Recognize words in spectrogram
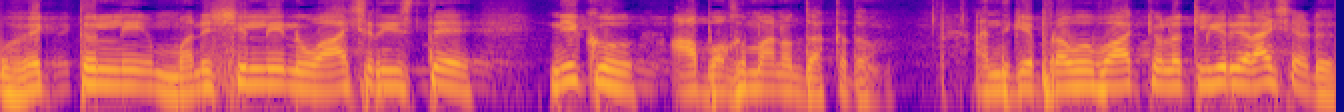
వ్యక్తుల్ని మనుషుల్ని నువ్వు ఆశ్రయిస్తే నీకు ఆ బహుమానం దక్కదు. అందుకే ప్రభు వాక్యంలో క్లియర్గా రాశాడు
